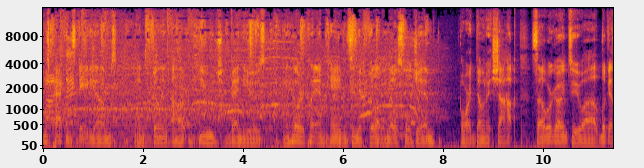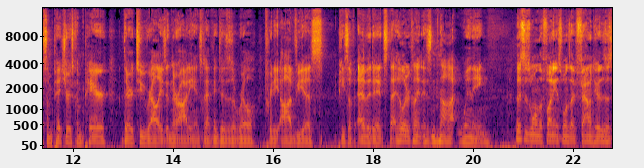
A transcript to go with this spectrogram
he's packing stadiums and filling up huge venues. And Hillary Clinton came and seemed to fill up a middle school gym or a donut shop. So we're going to uh, look at some pictures, compare their two rallies and their audience, because I think this is a real pretty obvious piece of evidence that Hillary Clinton is not winning. This is one of the funniest ones I've found here. This is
